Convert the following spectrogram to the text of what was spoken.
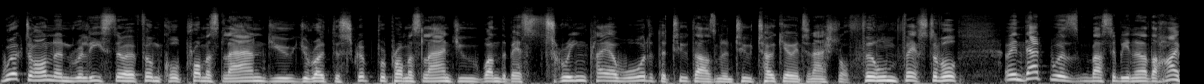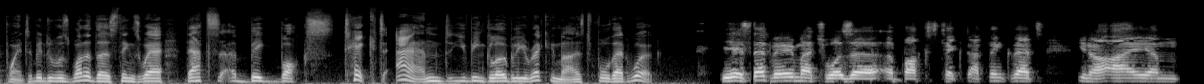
worked on and released a film called Promised Land. You you wrote the script for Promised Land. You won the Best Screenplay Award at the 2002 Tokyo International Film Festival. I mean, that was must have been another high point. I mean, it was one of those things where that's a big box ticked, and you've been globally recognized for that work. Yes, that very much was a, a box ticked. I think that you know I um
